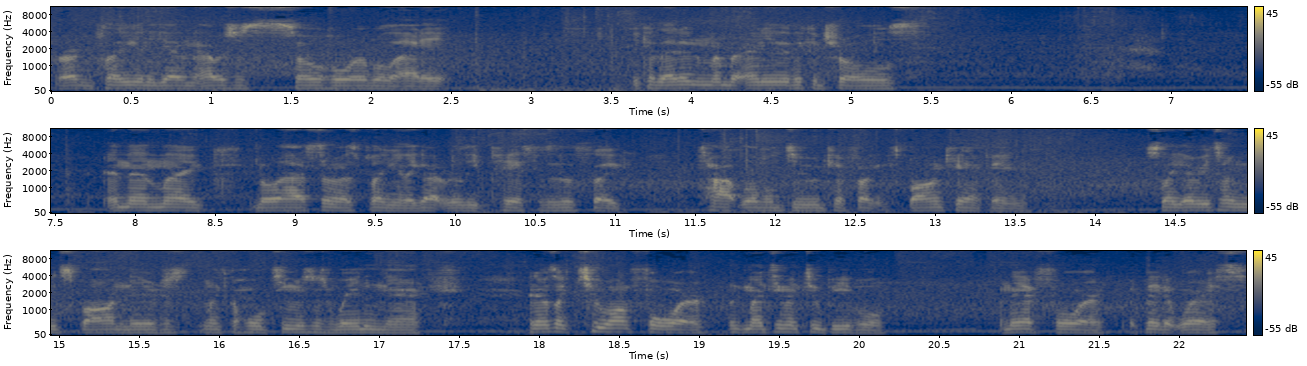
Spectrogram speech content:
started playing it again, I was just so horrible at it because I didn't remember any of the controls. And then like the last time I was playing it, I got really pissed because this like top level dude kept fucking spawn camping. So like every time we'd spawn, they were just like the whole team was just waiting there, and it was like two on four. Like my team had two people, and they had four. It made it worse.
